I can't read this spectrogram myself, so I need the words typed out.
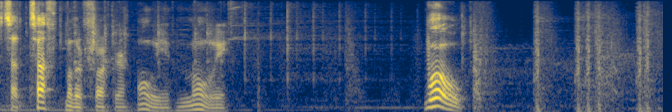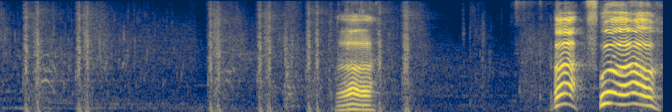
It's a tough motherfucker. Holy moly. Whoa! Uh. Ah! Whoa!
